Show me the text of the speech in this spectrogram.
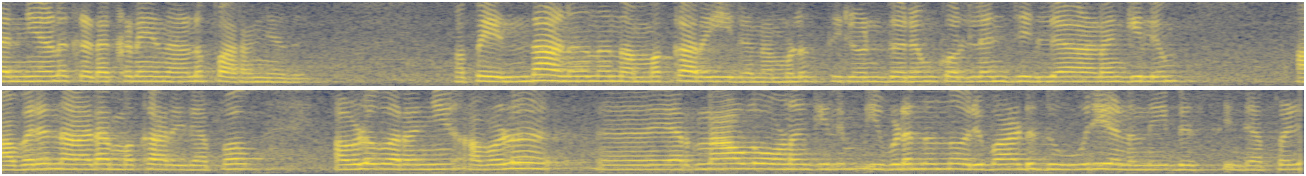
തന്നെയാണ് കിടക്കണേന്നാണ് പറഞ്ഞത്. അപ്പോൾ എന്താണെന്ന് നമുക്കറിയില്ല. നമ്മൾ തിരുവനന്തപുരം കൊല്ലം ജില്ല ആണെങ്കിലും അവരെ നാട് നമുക്കറിയില്ല. അപ്പം അവൾ പറഞ്ഞ് അവൾ എറണാകുളം ആണെങ്കിലും ഇവിടെ നിന്ന് ഒരുപാട് ദൂരെയാണ് ഈ ബസ്സിന്റെ അപ്പോൾ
